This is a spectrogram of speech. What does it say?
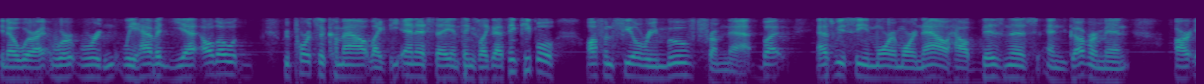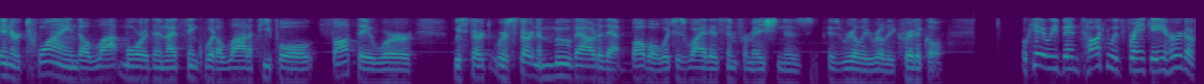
you know, where I, we're, we're we haven't yet. Although reports have come out, like the NSA and things like that, I think people often feel removed from that. But as we see more and more now, how business and government are intertwined a lot more than I think what a lot of people thought they were. We start we're starting to move out of that bubble, which is why this information is is really really critical. Okay, we've been talking with Frank Ahearn of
